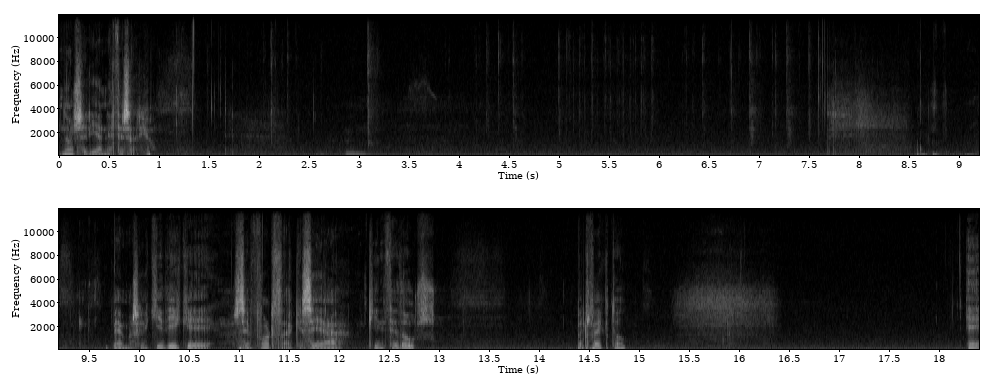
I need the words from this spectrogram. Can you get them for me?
non sería necesario. Vemos que aquí di que se forza que sea 15.2. Perfecto. E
